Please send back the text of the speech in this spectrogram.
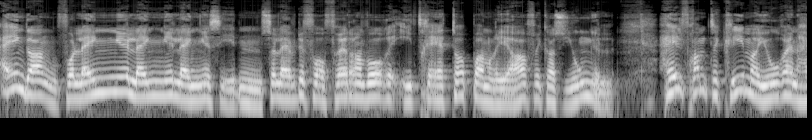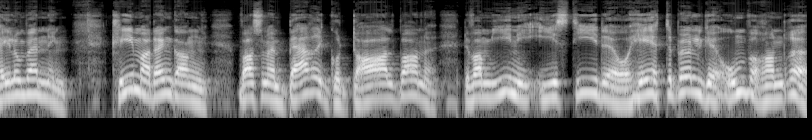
En gang for lenge, lenge, lenge siden så levde forfedrene våre i tretoppene i Afrikas jungel, helt fram til klimaet gjorde en helomvending. Klimaet den gang var som en berg- og dalbane. Det var mini-istider og hetebølger om hverandre,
